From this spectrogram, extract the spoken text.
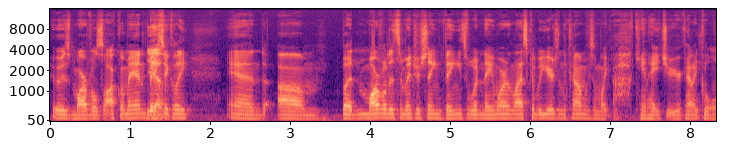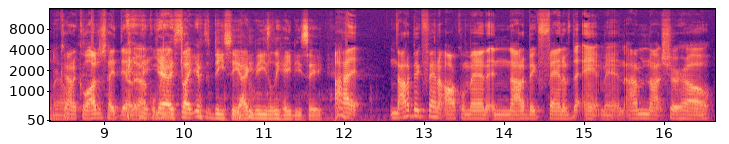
who is Marvel's Aquaman, Yeah. basically. And um, but Marvel did some interesting things with Namor in the last couple of years in the comics. I'm like, oh, I can't hate you. You're kind of cool now. Kind of cool. I just hate the other Aquaman. yeah, it's like it's DC. I can easily hate DC. I not a big fan of Aquaman and not a big fan of the Ant Man. I'm not sure how,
